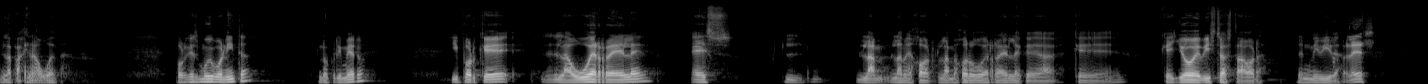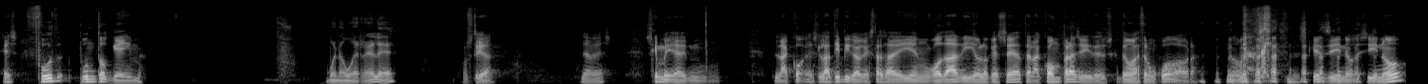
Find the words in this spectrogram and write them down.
en la página web. Porque es muy bonita, lo primero, y porque la URL es la mejor, la mejor URL que, que, que yo he visto hasta ahora en mi vida. ¿Cuál es? Es food.game. Buena URL, ¿eh? Hostia, ya ves. Es que me- eh, la es la típica que estás ahí en Godaddy o lo que sea, te la compras y dices que tengo que hacer un juego ahora. No, es, que, es que si no, si no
